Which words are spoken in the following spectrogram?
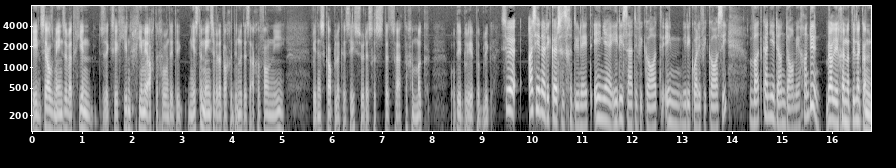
en selfs mense wat geen soos ek sê geen chemie agtergrond het. Die meeste mense wat dit al gedoen het is in elk geval nie wetenskaplik is nie. So dis dit is regtig gemik op die breë publiek. So as jy nou die kursus gedoen het en jy hierdie sertifikaat en hierdie kwalifikasie, wat kan jy dan daarmee gaan doen? Wel, jy gaan natuurlik aan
